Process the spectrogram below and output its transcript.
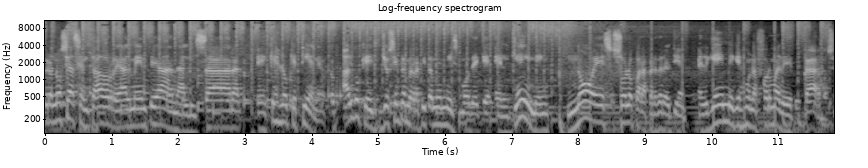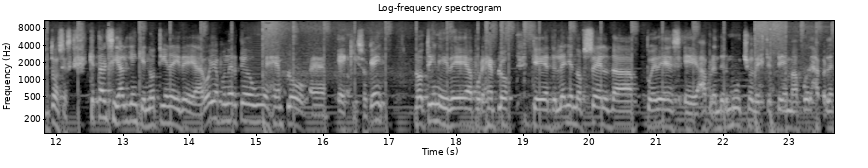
pero no se ha sentado realmente a analizar eh, qué es lo que tiene. Algo que yo siempre me repito a mí mismo, de que el gaming no es solo para perder el tiempo. El gaming es una forma de educarnos. Entonces, ¿qué tal si alguien que no tiene idea, voy a ponerte un ejemplo eh, X, ¿ok? No tiene idea, por ejemplo, que The Legend of Zelda puedes eh, aprender mucho de este tema, puedes aprender,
